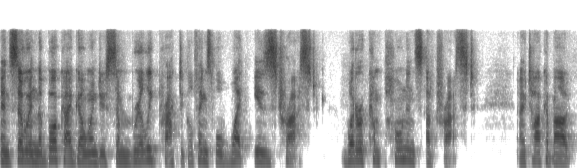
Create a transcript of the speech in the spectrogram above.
And so in the book, I go into some really practical things. Well, what is trust? What are components of trust? I talk about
